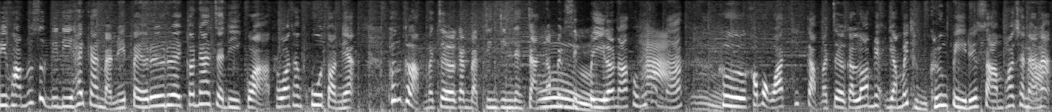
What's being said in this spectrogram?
มีความรู้สึกดีๆให้กันแบบนี้ไปเรื่อย ๆ ก็น่าจะดีกว่า เพราะว่าทั้งคู่ตอนเนี้ยเพิ่งกลับมาเจอกันแบบจริงๆจังๆนะเป็นอืมสิบปีแล้วนะคุณผู้ชมค่ะนะอืมคือเขาบอกว่าที่กลับมาเจอกันรอบเนี้ยยังไม่ถึงครึ่งปีด้วยซ้ำเพราะฉะนั้นอะ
